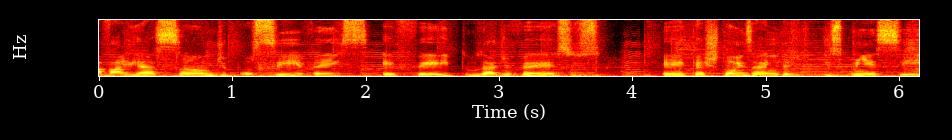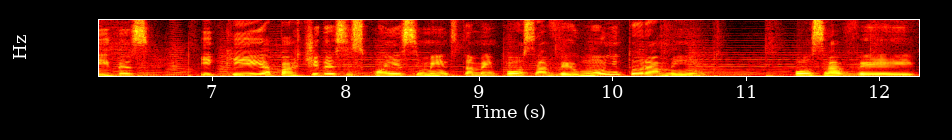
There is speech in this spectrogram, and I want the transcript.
avaliação de possíveis efeitos adversos, é, questões ainda desconhecidas e que a partir desses conhecimentos também possa haver o monitoramento, possa haver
